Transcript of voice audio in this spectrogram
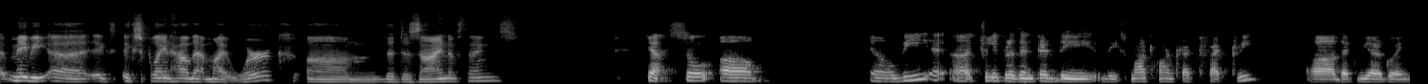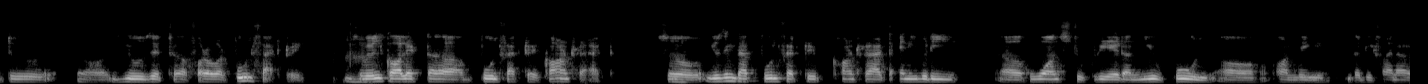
uh, maybe uh, ex- explain how that might work, um, the design of things? Yeah, so uh, you know, we uh, actually presented the, the smart contract factory uh, that we are going to use it for our pool factory. Mm-hmm. So we'll call it a pool factory contract. So mm-hmm. using that pool factory contract, anybody who wants to create a new pool on the, the definer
